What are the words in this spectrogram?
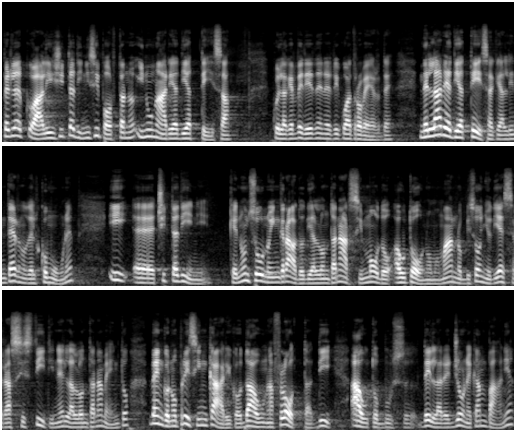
per le quali i cittadini si portano in un'area di attesa, quella che vedete nel riquadro verde. Nell'area di attesa che è all'interno del comune, i eh, cittadini che non sono in grado di allontanarsi in modo autonomo ma hanno bisogno di essere assistiti nell'allontanamento vengono presi in carico da una flotta di autobus della regione Campania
